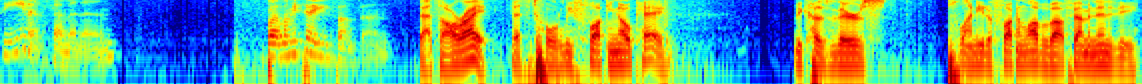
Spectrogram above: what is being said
seen as feminine. But let me tell you something. that's all right. That's totally fucking okay. Because there's plenty to fucking love about femininity.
